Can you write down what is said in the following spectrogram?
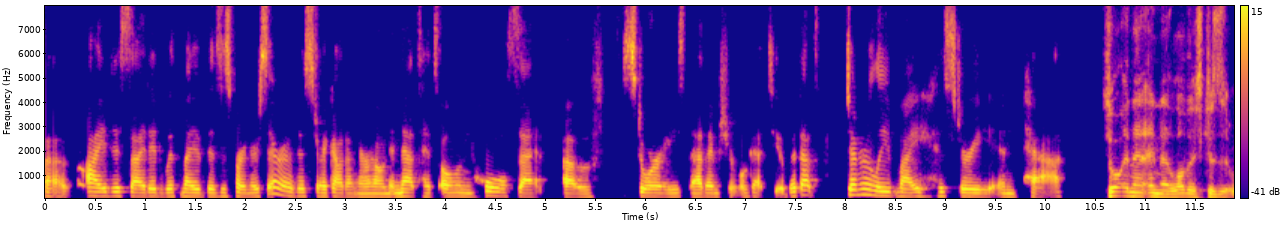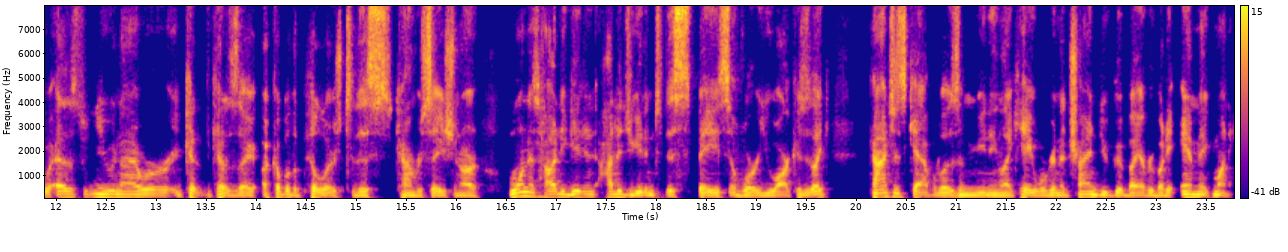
uh, I decided with my business partner Sarah to strike out on our own, and that's its own whole set of stories that I'm sure we'll get to. But that's generally my history and path. So, and I, and I love this because as you and I were, because a, a, couple of the pillars to this conversation are one is how do you get in? How did you get into this space of where you are? Because like conscious capitalism, meaning like, hey, we're going to try and do good by everybody and make money,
